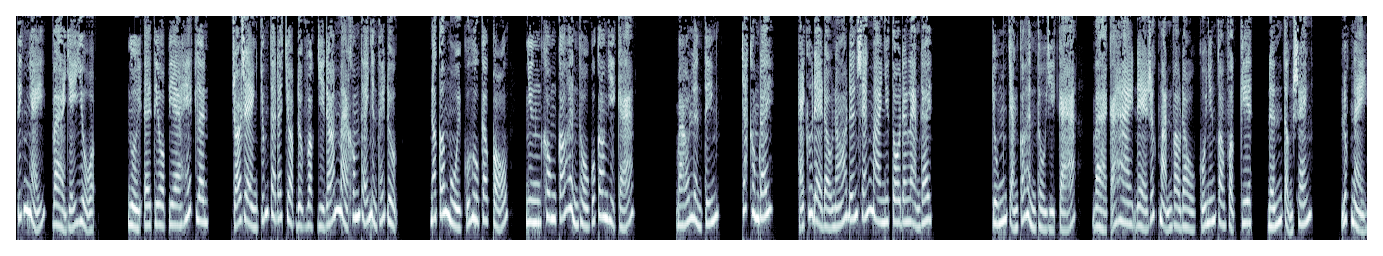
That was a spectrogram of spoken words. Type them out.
tiếng nhảy và giãy dụa. Người Ethiopia hét lên, rõ ràng chúng ta đã chộp được vật gì đó mà không thể nhìn thấy được. Nó có mùi của hươu cao cổ, nhưng không có hình thù của con gì cả. Báo lên tiếng, chắc không đấy, hãy cứ đè đầu nó đến sáng mai như tôi đang làm đây. Chúng chẳng có hình thù gì cả, và cả hai đè rất mạnh vào đầu của những con vật kia đến tận sáng. Lúc này,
